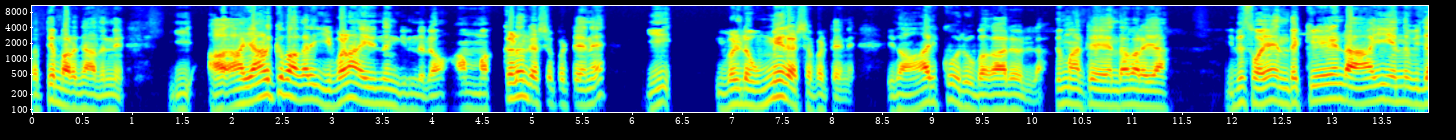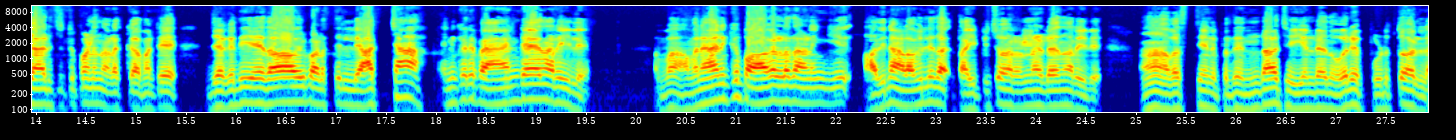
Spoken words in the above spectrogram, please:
സത്യം പറഞ്ഞ അതന്നെ. ഈ അയാൾക്ക് പകരം ഇവളായിരുന്നെങ്കിലോ ആ മക്കളും രക്ഷപ്പെട്ടേനെ ഈ ഇവളുടെ ഉമ്മയും രക്ഷപ്പെട്ടേനെ. ഇത് ആർക്കും ഒരു ഉപകാരമില്ല ഇത് മറ്റേ എന്താ പറയാ? ഇത് സ്വയം എന്തൊക്കെയുണ്ടായി എന്ന് വിചാരിച്ചിട്ട് പണി നടക്കുക. മറ്റേ ജഗതി ഏതാ ഒരു പടത്തില്ലേ അച്ഛാ എനിക്കൊരു പാന്റേന്നറിയില്ലേ അപ്പൊ അവനാനിക്ക് പാകമുള്ളതാണെങ്കിൽ അതിനളവിൽ തയ്പ്പിച്ചു വരണേണ്ടെന്ന് അറിയില്ലേ? ആ അവസ്ഥയാണ്. ഇപ്പൊ ഇത് എന്താ ചെയ്യേണ്ടതെന്ന് ഒരു പിടുത്തമല്ല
